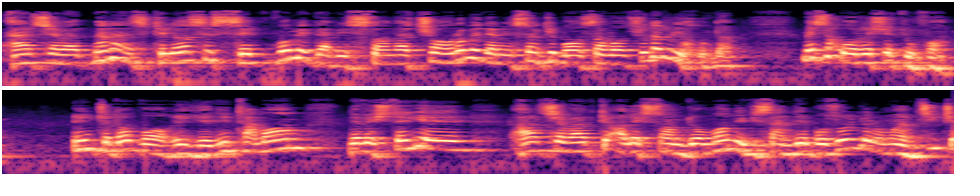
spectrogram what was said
عرض شود من از کلاس سوم دبستان از چهارم دبستان که باسواد شدم میخوندم مثل قرش طوفان. این کتاب واقعی یعنی تمام نوشته عرض شود که الکساندوما نویسنده بزرگ رومانتیک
